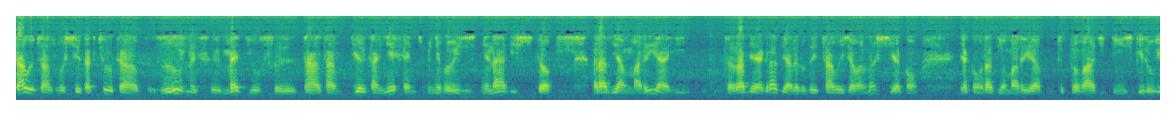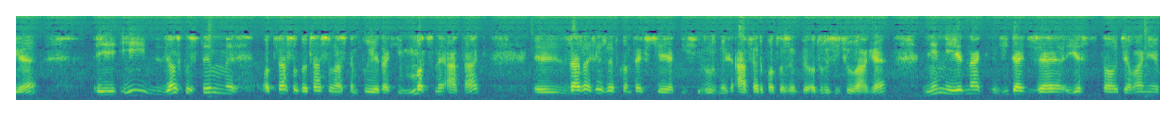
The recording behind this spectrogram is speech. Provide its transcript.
cały czas właściwie ta kciurka z różnych mediów, ta, ta wielka niechęć, by nie powiedzieć nienawiść do Radia Maryja i to radia jak radia, ale do tej całej działalności, jaką, jaką Radio Maryja tu prowadzi, tu inspiruje. I, I w związku z tym od czasu do czasu następuje taki mocny atak. Zdarza się, że w kontekście jakichś różnych afer po to, żeby odwrócić uwagę. Niemniej jednak widać, że jest to działanie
